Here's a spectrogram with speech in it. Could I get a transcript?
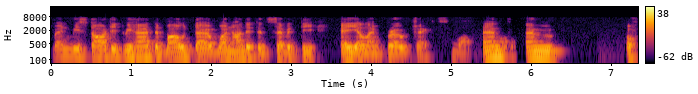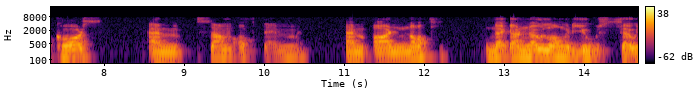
when we started, we had about uh, 170 ALM projects. Wow. And um, of course, um, some of them um, are not no, are no longer used. So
